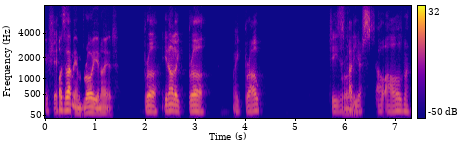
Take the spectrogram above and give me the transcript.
Your shit. What does that mean, bro? United, bro. You know, like bro, like bro. Jesus, bro. Paddy, you're so old, man.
